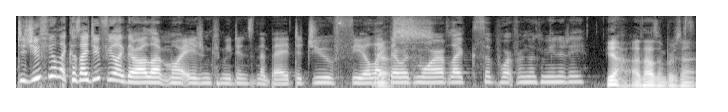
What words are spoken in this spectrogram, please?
Did you feel like? Because I do feel like there are a lot more Asian comedians in the Bay. Did you feel like there was more of like support from the community? yeah, a thousand percent.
